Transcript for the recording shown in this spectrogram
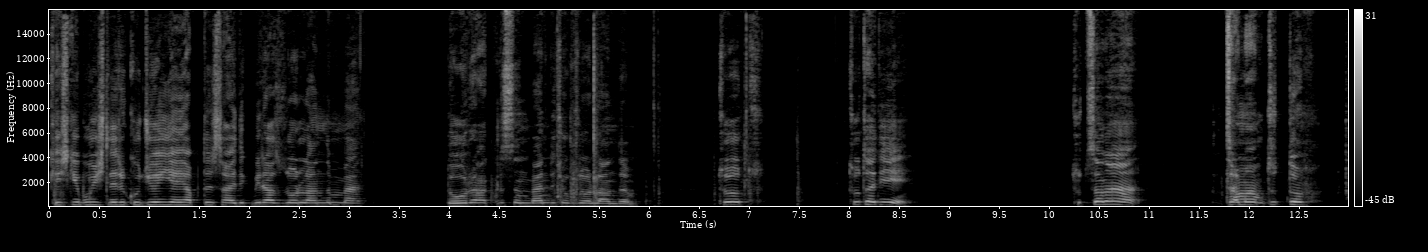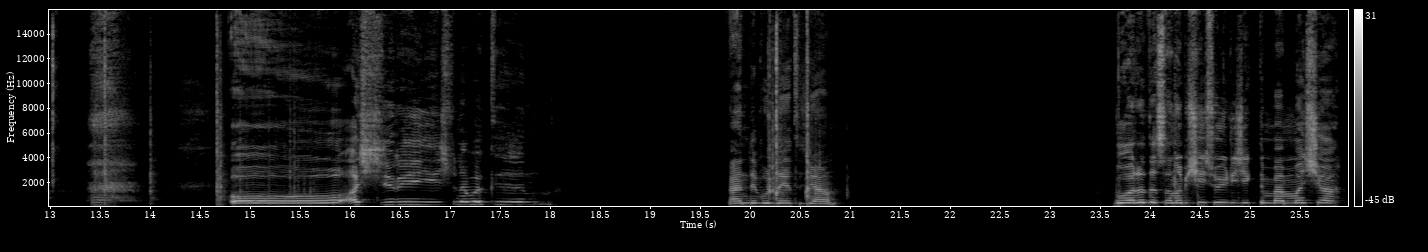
Keşke bu işleri koca ayıya yaptırsaydık. Biraz zorlandım ben. Doğru haklısın. Ben de çok zorlandım. Tut. Tut hadi. Tutsana. Tamam tuttum. Oo aşırı iyi. Şuna bakın. Ben de burada yatacağım. Bu arada sana bir şey söyleyecektim ben Maşa.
